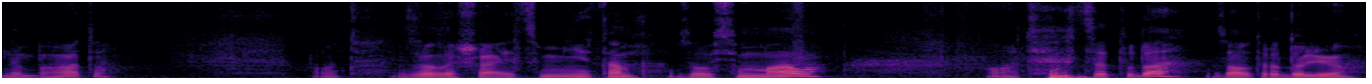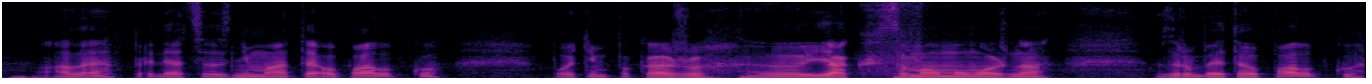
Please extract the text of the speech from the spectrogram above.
Небагато. От, залишається мені там зовсім мало. От, це туди, завтра долью. Але прийдеться знімати опалубку. Потім покажу, е, як самому можна зробити опалубку.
